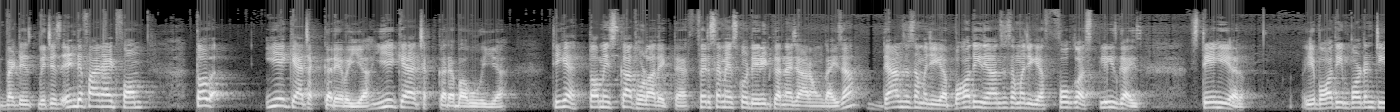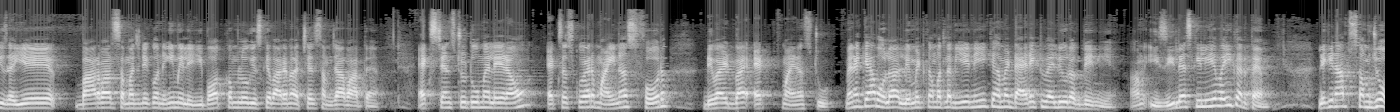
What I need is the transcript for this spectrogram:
which is indefinite form तो ये क्या चक्कर है भैया? ये क्या चक्कर है बाबू भैया? ठीक है तो हम इसका थोड़ा देखते हैं। फिर से मैं इसको डिलीट करने जा रहा हूँ गाइज़ ध्यान से समझिएगा बहुत ही ध्यान से समझिएगा। Focus please guys stay here ये बहुत ही इंपॉर्टेंट चीज़ है। ये बार बार समझने को नहीं मिलेगी। बहुत कम लोग इसके बारे में अच्छे से समझा पाते हैं। एक्स टेंस टू टू मैं ले रहा हूँ। X square minus four divide by x minus two मैंने क्या बोला? लिमिट का मतलब ये नहीं कि हमें डायरेक्ट वैल्यू रख देनी है। हम इजी लेस के लिए वही करते हैं। लेकिन आप समझो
